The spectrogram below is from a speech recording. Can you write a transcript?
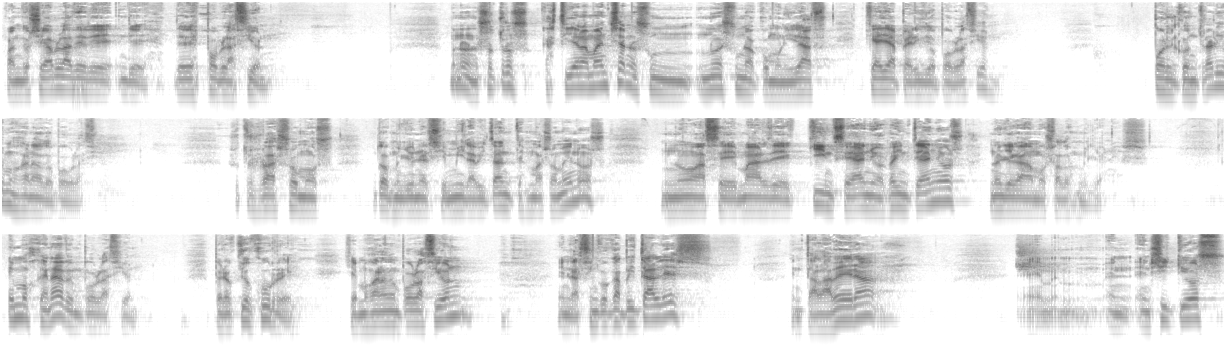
cuando se habla de despoblación. Bueno, nosotros, Castilla-La Mancha no es, una comunidad que haya perdido población. Por el contrario, hemos ganado población. Nosotros ahora somos dos millones mil habitantes más o menos. No hace más de 15 años, 20 años, no llegábamos a dos millones. Hemos ganado en población. Pero ¿qué ocurre? Que hemos ganado en población en las cinco capitales, en Talavera, en sitios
